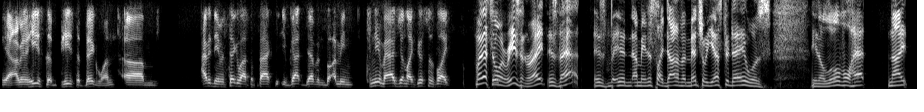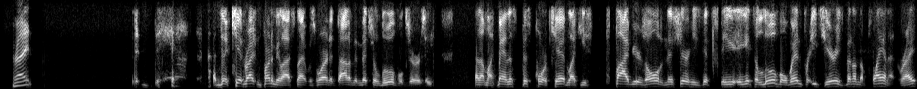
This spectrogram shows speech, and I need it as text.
Yeah, I mean he's the he's the big one. Um, I didn't even think about the fact that you've got Devin. I mean, can you imagine? Like this is like. Well, that's the only reason, right? Is that is? I mean, it's like Donovan Mitchell yesterday was, you know, Louisville hat night, right? The kid right in front of me last night was wearing a Donovan Mitchell Louisville jersey, and I'm like, man, this this poor kid, like he's five years old, and this year he gets he, he gets a Louisville win for each year he's been on the planet, right?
